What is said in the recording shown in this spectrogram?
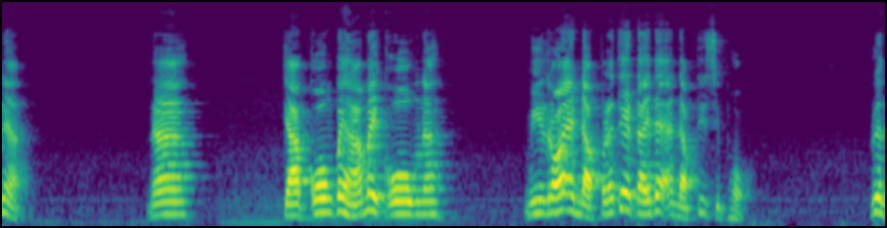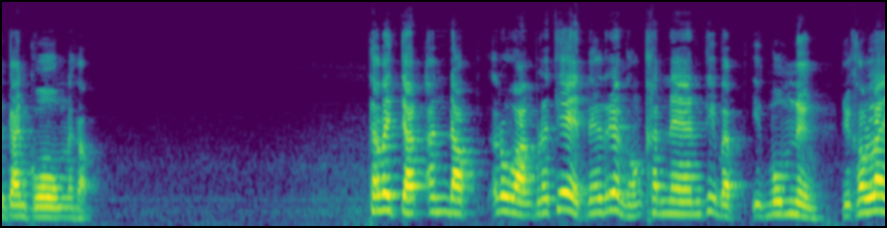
เนี่ยนะ จากโกงไปหาไม่โกงนะ มีร้อยอันดับประเทศใดได้อันดับที่ 16 เรื่องการโกงนะครับ ถ้าไปจัดอันดับระหว่างประเทศในเรื่องของคะแนนที่แบบอีกมุมหนึ่ง ที่เขาไล่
